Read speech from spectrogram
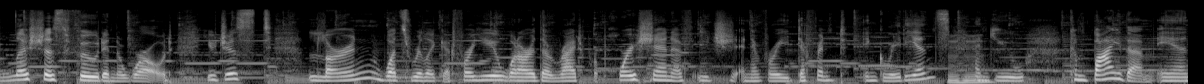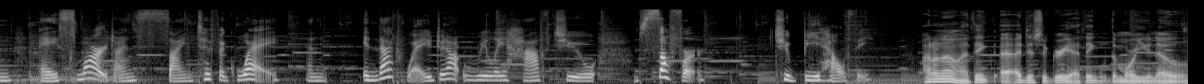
delicious food in the world. You just learn what's really good for you, what are the right proportion of each and every different ingredients, mm-hmm. and you combine them in a smart and scientific way. And in that way, you do not really have to suffer to be healthy. I don't know. I think I I disagree. I think the more you know,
